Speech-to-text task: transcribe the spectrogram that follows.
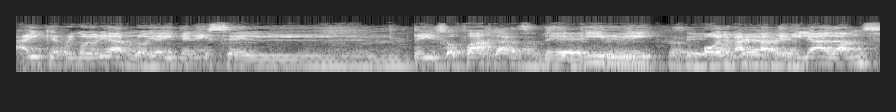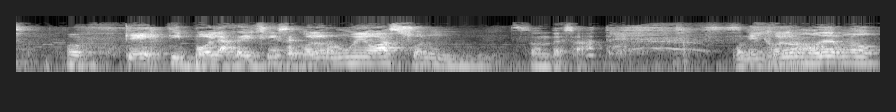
hay que recolorearlo y ahí tenés el Tales of Asgard de Sí, Kirby sí, o el Batman de. Neil Adams, Uf. que es tipo las reediciones a color nuevas son un- Son desastres. Porque el color moderno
